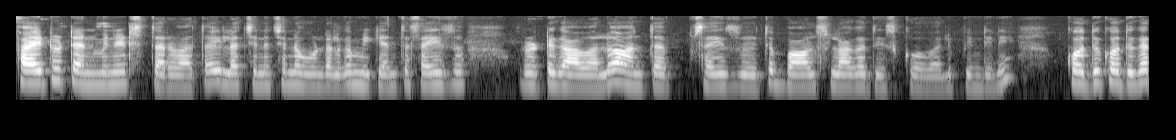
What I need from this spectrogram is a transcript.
ఫైవ్ టు టెన్ మినిట్స్ తర్వాత ఇలా చిన్న చిన్న ఉండలుగా మీకు ఎంత సైజు రొట్టె కావాలో అంత సైజు అయితే బాల్స్ లాగా తీసుకోవాలి పిండిని. కొద్ది కొద్దిగా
